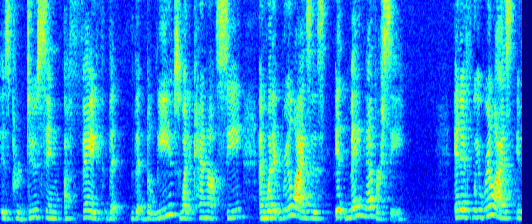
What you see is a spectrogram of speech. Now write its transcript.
is producing a faith that that believes what it cannot see and what it realizes it may never see. And if we realize if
